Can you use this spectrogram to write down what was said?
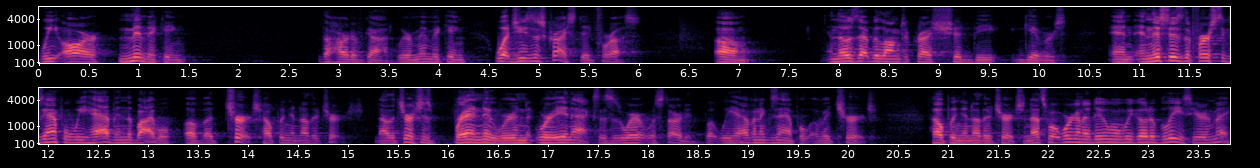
we are mimicking the heart of God. We are mimicking what Jesus Christ did for us. Um, and those that belong to Christ should be givers. And, and this is the first example we have in the Bible of a church helping another church. Now, the church is brand new. We're in, we're in Acts. This is where it was started. But we have an example of a church helping another church. And that's what we're going to do when we go to Belize here in May.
